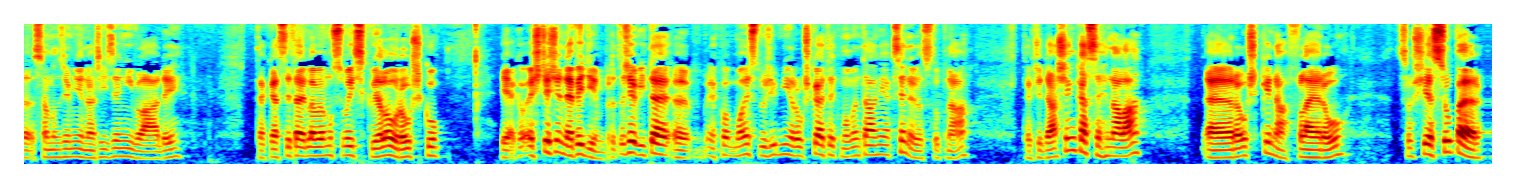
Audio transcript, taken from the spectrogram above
e, samozřejmě nařízení vlády, tak já si tadyhle vemu svoji skvělou roušku. Je jako ještě, že nevidím, protože víte, e, jako moje služební rouška je teď momentálně jaksi nedostupná, takže Dášenka sehnala e, roušky na fléru, což je super.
